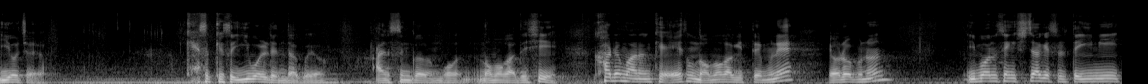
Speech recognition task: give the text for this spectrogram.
이어져요. 계속해서 이월된다고요. 안 쓴 거 뭐 넘어가듯이 카르마는 계속 넘어가기 때문에 여러분은 이번 생 시작했을 때 이미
